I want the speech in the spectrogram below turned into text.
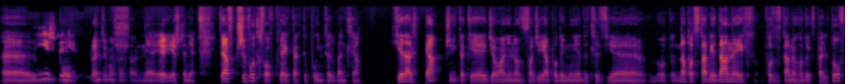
E, jeszcze nie. Będzie można to. Nie, jeszcze nie. Teraz przywództwo w projektach typu interwencja hierarchia, czyli takie działanie na zasadzie ja podejmuję decyzję na podstawie danych pozyskanych od ekspertów.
